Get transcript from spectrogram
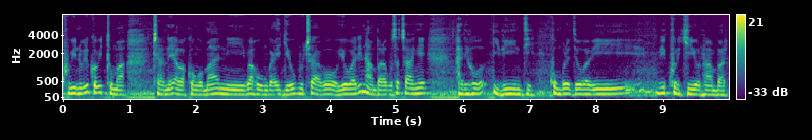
ku bintu biriko bituma cyane abakongomani bahunga igihugu cabo yo bari intambara gusa canke hariho ibindi kumbure byo bikurikiye iyo ntambara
